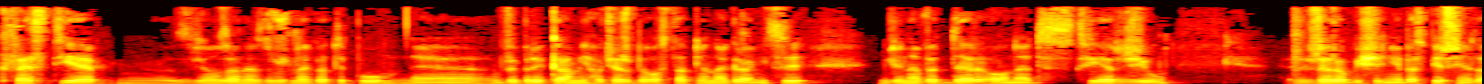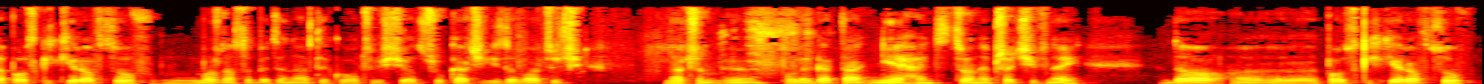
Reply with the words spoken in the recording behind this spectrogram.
kwestie związane z różnego typu e, wybrykami, chociażby ostatnio na granicy, gdzie nawet Der Onet stwierdził, że robi się niebezpiecznie dla polskich kierowców. Można sobie ten artykuł oczywiście odszukać i zobaczyć, na czym e, polega ta niechęć strony przeciwnej do polskich kierowców.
